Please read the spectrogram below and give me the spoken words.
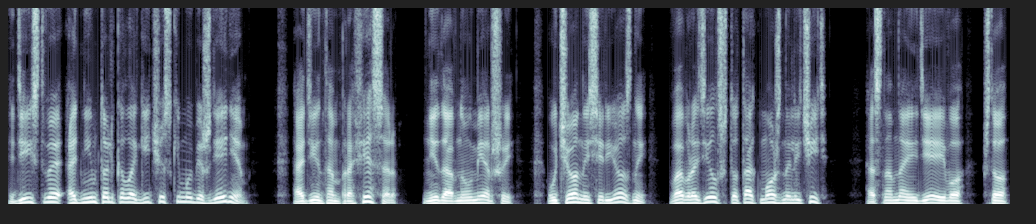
действуя одним только логическим убеждением. Один там профессор, недавно умерший, ученый серьезный, вообразил, что так можно лечить. Основная идея его, что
